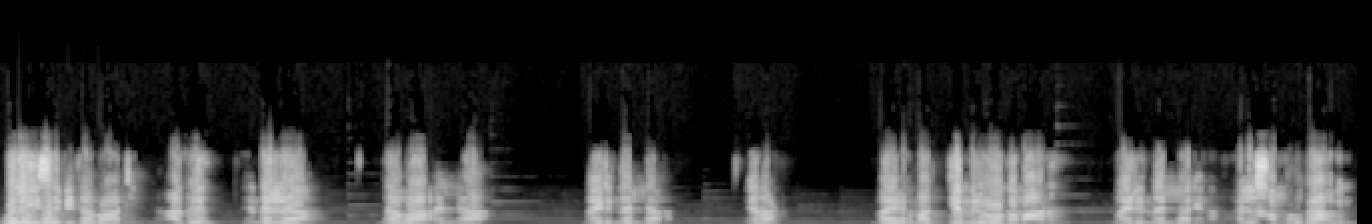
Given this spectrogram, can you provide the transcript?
ഒലൈസബി ബിദവായിൻ അത് എന്തല്ല? ദവ അല്ല. മരുന്നല്ല എന്നാണ്. മദ്യം രോഗമാണ്. മരുന്നല്ല എന്നാണ്. അൽ ഹംറുദാഉൻ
